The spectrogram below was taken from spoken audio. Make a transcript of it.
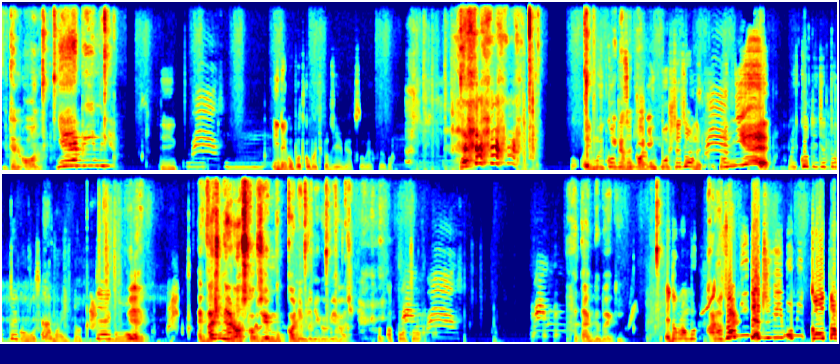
I ten on. Nie bij mnie! Ty... Idę go podkopać pod ziemię w sumie chyba. No, ej, mój kot Idę jest mu jakiś koniem. upośledzony. No nie! Mój kot idzie do tego łóżka, ma iść do tego. Ej, Ej, weź mnie rozkop, żebym mógł koniem do niego wjechać. A po co? A tak do beki. Ej, dobra, mu... Ale- no zamknij te drzwi, bo mi kot tam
